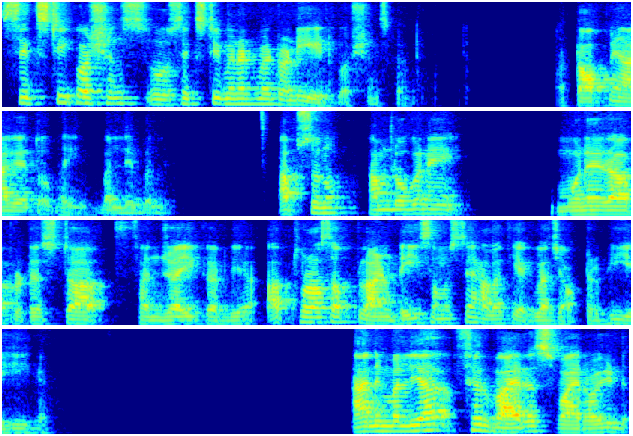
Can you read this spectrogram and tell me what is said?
sixty question sixty minute में ट्वेंटी एट क्वेश्चन करने और टॉप में आ गए तो भाई बल्ले बल्ले। अब सुनो, हम लोगों ने मोनेरा, प्रोटेस्टा, फंजाई कर लिया। अब थोड़ा सा प्लांटे ही समझते हैं, हालाँकि अगला चैप्टर भी यही है। एनिमलिया, फिर वायरस, वायरॉइड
